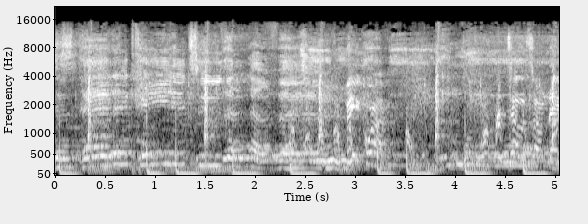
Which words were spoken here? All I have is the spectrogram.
is dedicated to the lover. Big rock. Tell him something.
